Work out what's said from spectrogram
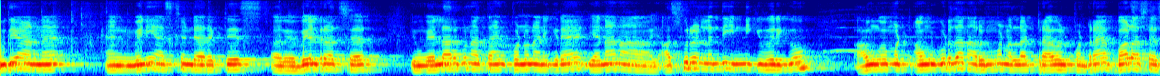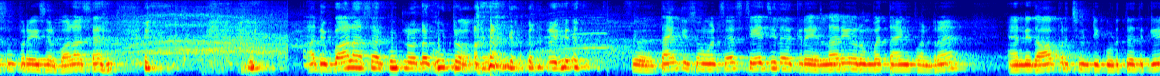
உதயா அண்ணன் அண்ட் மெனி அசிஸ்டன்ட் டேரக்டர்ஸ் அது வேல்ராஜ் சார் இவங்க எல்லாருக்கும் நான் தேங்க் பண்ணணும்னு நினைக்கிறேன். ஏன்னா நான் அசுரன்லேருந்து இன்னைக்கு வரைக்கும் அவங்க மட்டும் அவங்க கூட தான் நான் ரொம்ப நல்லா ட்ராவல் பண்ணுறேன் Bala sir supervisor Bala sir அது பாலா சார் கூட்டின்னு வந்த கூட்டம். So thank you so much sir ஸ்டேஜில் இருக்கிற எல்லாரையும் ரொம்ப தேங்க் பண்ணுறேன் அண்ட் இந்த ஆப்பர்ச்சுனிட்டி கொடுத்ததுக்கு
